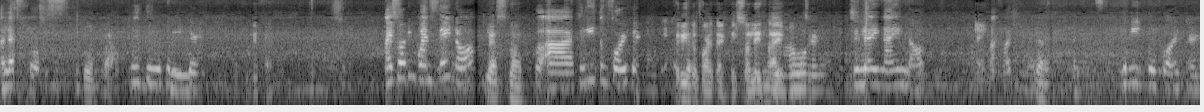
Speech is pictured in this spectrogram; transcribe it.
Alas 2. Ito pa. 2 to 3. Ay, sorry, Wednesday, no? Yes, ma'am. So, uh, 3 to 4.30. 3 to 4.30. So, late tayo po. July 9, no? 3 to 4.30.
